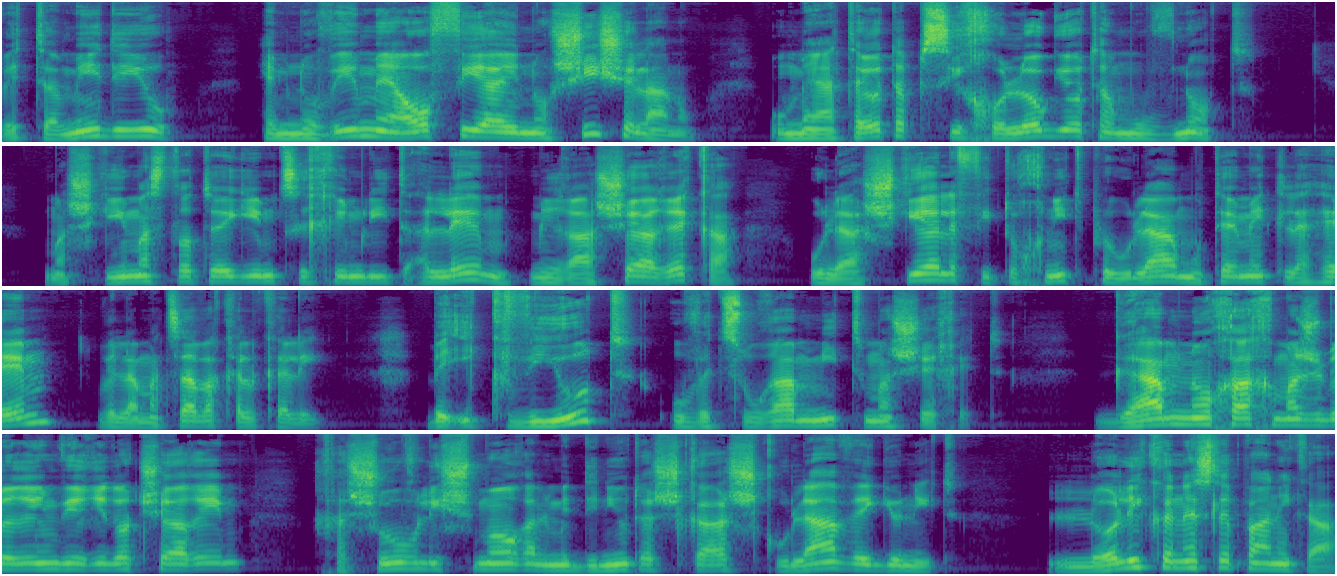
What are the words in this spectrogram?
ותמיד יהיו. הם נובעים מהאופי האנושי שלנו ומההטיות הפסיכולוגיות המובנות. משקיעים אסטרטגיים צריכים להתעלם מרעשי הרקע ולהשקיע לפי תוכנית פעולה המותאמת להם ולמצב הכלכלי, בעקביות ובצורה מתמשכת. גם נוכח משברים וירידות שערים, חשוב לשמור על מדיניות השקעה שקולה והגיונית. לא להיכנס לפאניקה,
